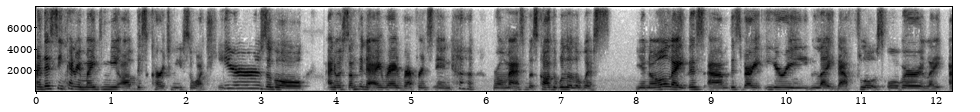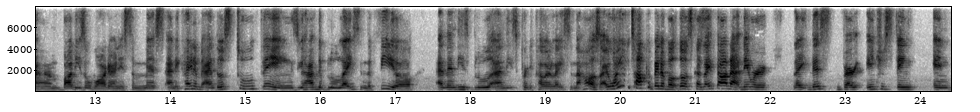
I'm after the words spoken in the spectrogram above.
and this scene kind of reminds me of this cartoon we used to watch years ago. And it was something that I read reference in romance, but it's called The Will O' the Wisp. You know, like this um this very eerie light that floats over like um bodies of water and it's a mist and it kind of and those two things, you have the blue lights in the field and then these blue and these pretty color lights in the house. I want you to talk a bit about those because I thought that they were like this very interesting in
